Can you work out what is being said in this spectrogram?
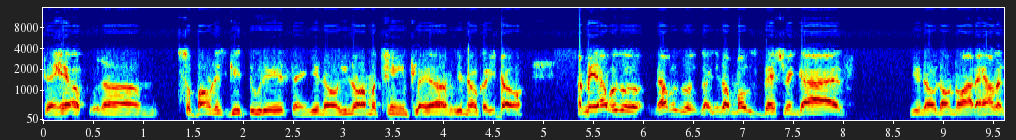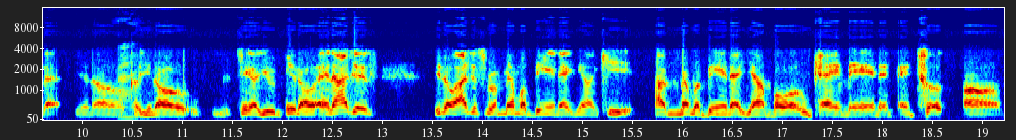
to help um, Sabonis get through this, and you know, you know, I'm a team player, you know, because you know, I mean, that was a that was a you know, most veteran guys, you know, don't know how to handle that, you know, because you know, tell you, you know, and I just you know, I just remember being that young kid. I remember being that young boy who came in and, and took um,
